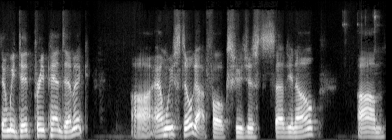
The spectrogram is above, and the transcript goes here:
than we did pre-pandemic, uh, and we've still got folks who just said, you know, um,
